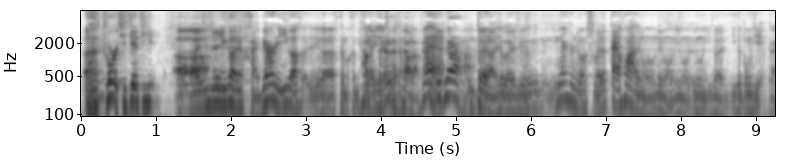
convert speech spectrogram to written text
呃土耳其阶梯，啊，是一个海边的一个一个很很漂亮的一个景象，很漂亮非常哎图片儿哈对了，这个这个应该是那种所谓的钙化那种那种那种那种一个一个东西。对，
